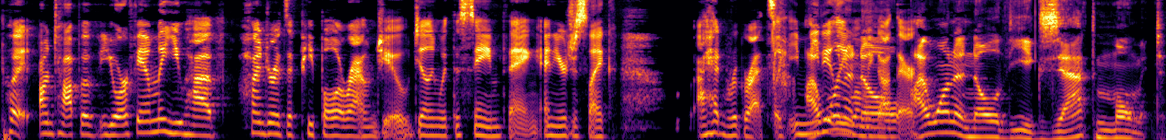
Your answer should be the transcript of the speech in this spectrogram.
put on top of your family, you have hundreds of people around you dealing with the same thing. And you're just like, I had regrets like immediately I when wanna know, we got there. I want to know the exact moment.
